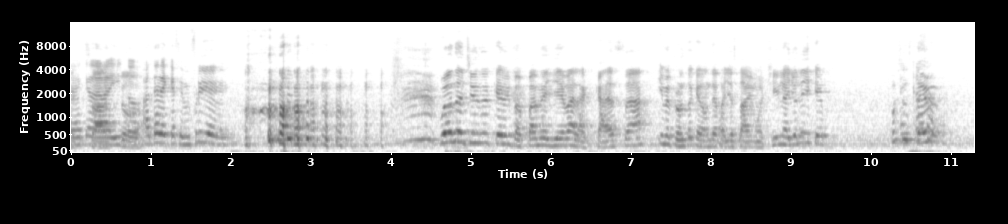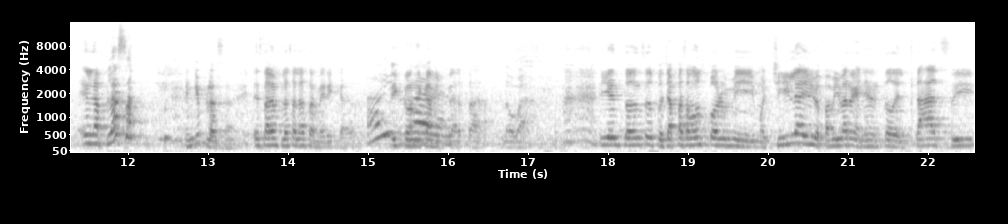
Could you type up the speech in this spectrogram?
va a quedar ahí todo, antes de que se enfríe. Bueno, el chiste es que mi papá me lleva a la casa y me pregunta que dónde rayo estaba mi mochila. Y yo le dije, pues En está casa. en la plaza. ¿En qué plaza? Estaba en Plaza Las Américas. Ay, Icónica mi plaza, lo va. Y entonces pues ya pasamos por mi mochila y mi papá me iba regañando en todo el taxi.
